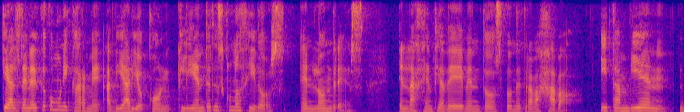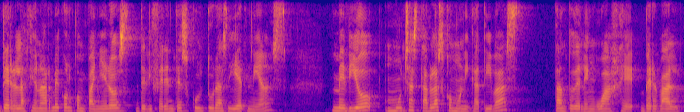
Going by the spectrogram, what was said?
que al tener que comunicarme a diario con clientes desconocidos en Londres, en la agencia de eventos donde trabajaba, y también de relacionarme con compañeros de diferentes culturas y etnias, me dio muchas tablas comunicativas, tanto de lenguaje verbal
